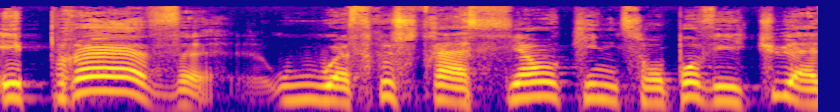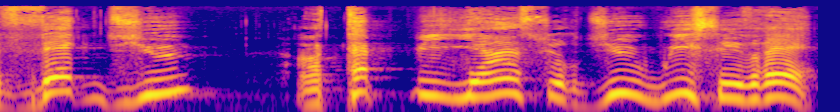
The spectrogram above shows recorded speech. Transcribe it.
Épreuves ou euh, frustrations qui ne sont pas vécues avec Dieu, en t'appuyant sur Dieu, oui, c'est vrai.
